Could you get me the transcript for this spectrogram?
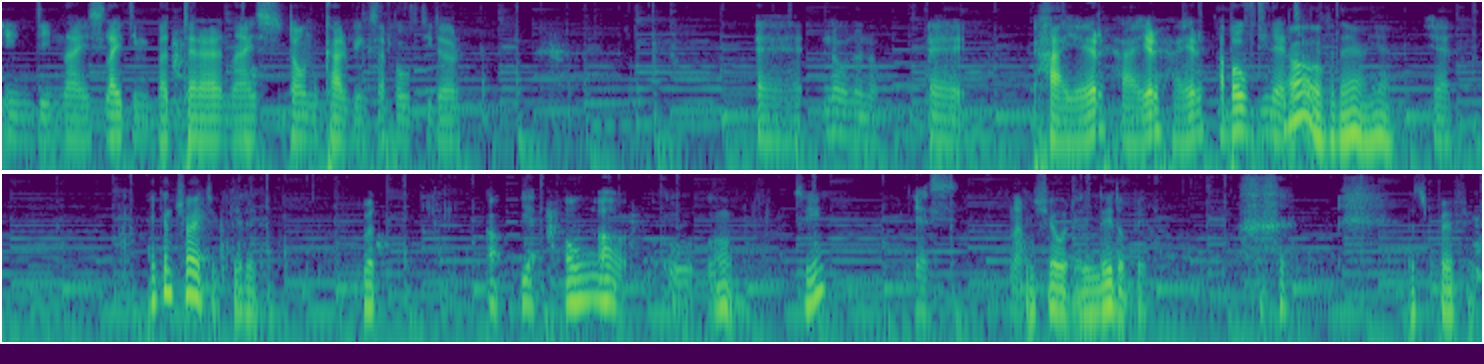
in the nice lighting, but there are nice stone carvings above the door. Uh, no, no, no. Uh, higher, higher, higher, above the net. Oh, over there, yeah. Yeah. I can try to get it. But oh yeah. Oh, Oh, oh, oh. Oh. see, yes. I can show it a little bit. That's perfect.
